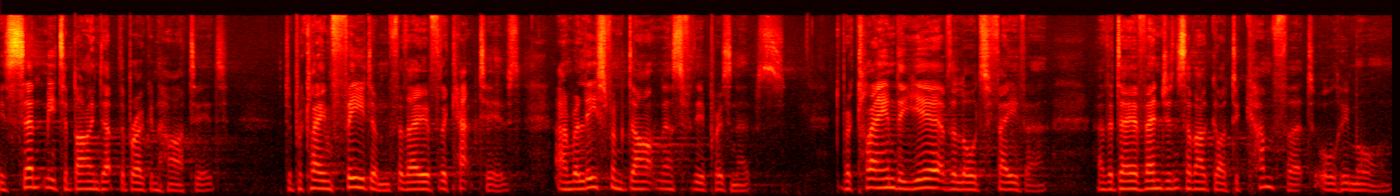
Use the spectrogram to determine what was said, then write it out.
He has sent me to bind up the brokenhearted to proclaim freedom for those for the captives and release from darkness for the prisoners, to proclaim the year of the Lord's favor and the day of vengeance of our God, to comfort all who mourn,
